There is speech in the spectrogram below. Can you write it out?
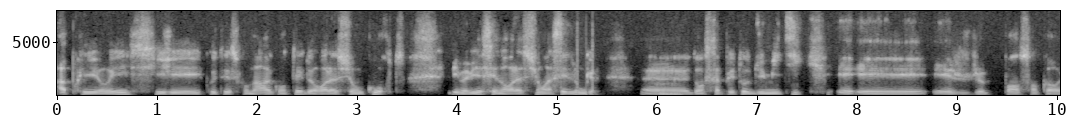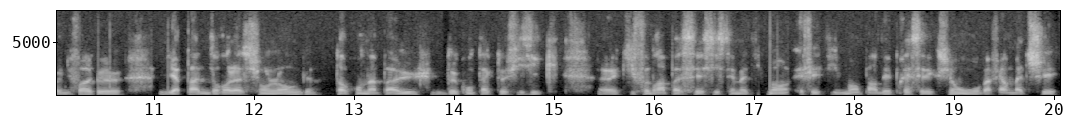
a priori, si j'ai écouté ce qu'on m'a raconté, de relation courte. L'immobilier, c'est une relation assez longue, Mmh heu, donc ce serait plutôt du mythique et et et je pense encore une fois qu'il n'y a pas de relation longue tant qu'on n'a pas eu de contact physique, heu, qu'il faudra passer systématiquement, effectivement, par des présélections où on va faire matcher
